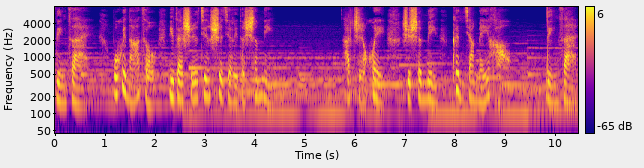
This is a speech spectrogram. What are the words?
灵在不会拿走你在时间世界里的生命。它只会使生命更加美好。临在，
